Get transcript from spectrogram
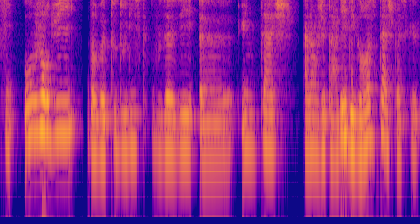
Si aujourd'hui, dans votre to-do list, vous avez euh, une tâche, alors je vais parler des grosses tâches parce que,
